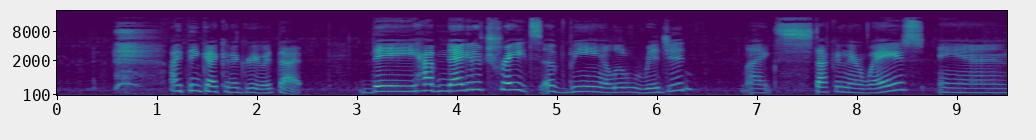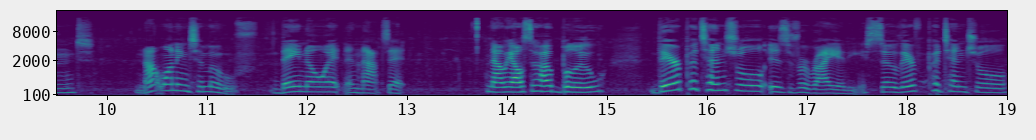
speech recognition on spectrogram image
I think I can agree with that. They have negative traits of being a little rigid, like stuck in their ways, and not wanting to move. They know it, and that's it. Now we also have blue. Their potential is variety. So their potential,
